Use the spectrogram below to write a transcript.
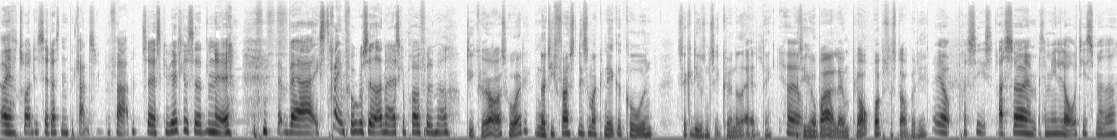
Og jeg tror, det sætter sådan en begrænsning på farten. Så jeg skal virkelig sådan, øh, være ekstremt fokuseret, når jeg skal prøve at følge med. De kører også hurtigt. Når de først ligesom har knækket koden, så kan de jo sådan set køre ned af alt, ikke? Jo, Og jo. de kan jo bare lave en plov, bup, så stopper de. Jo, præcis. Og så, øh, altså mine lår, de er smadret.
